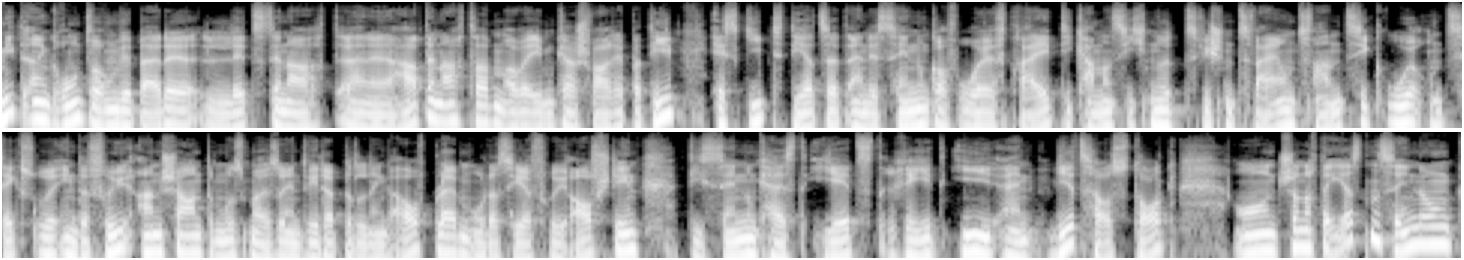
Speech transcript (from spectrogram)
Mit ein Grund, warum wir beide letzte Nacht eine harte Nacht haben, aber eben keine schwere Partie. Es gibt derzeit eine Sendung auf ORF3, die kann man sich nur zwischen 22 Uhr und 6 Uhr in der Früh anschauen. Da muss man also entweder ein bisschen länger aufbleiben oder sehr früh aufstehen. Die Sendung heißt Jetzt red i, ein Wirtshaustalk. Und schon nach der ersten Sendung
